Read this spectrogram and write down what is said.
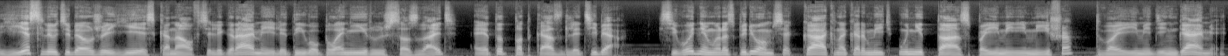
Если у тебя уже есть канал в Телеграме или ты его планируешь создать, этот подкаст для тебя. Сегодня мы разберемся, как накормить унитаз по имени Миша твоими деньгами.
